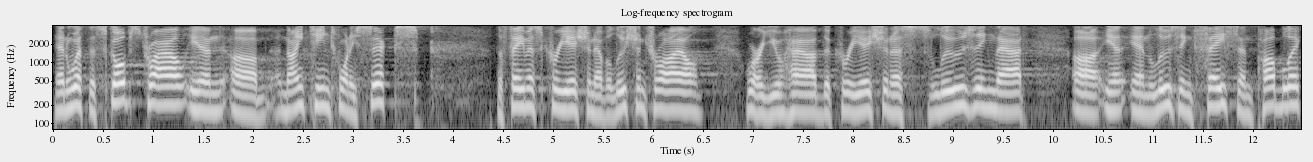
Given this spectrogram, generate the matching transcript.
And with the Scopes trial in um, 1926, the famous creation evolution trial, where you have the creationists losing that uh, and losing face in public,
